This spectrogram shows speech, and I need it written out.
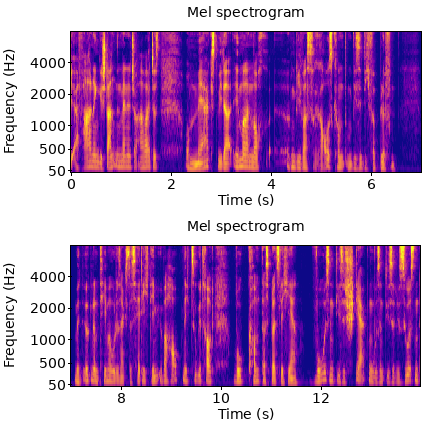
erfahrenen, gestandenen Manager arbeitest und merkst, wie da immer noch irgendwie was rauskommt und wie sie dich verblüffen mit irgendeinem Thema, wo du sagst, das hätte ich dem überhaupt nicht zugetraut. Wo kommt das plötzlich her? Wo sind diese Stärken? Wo sind diese Ressourcen?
